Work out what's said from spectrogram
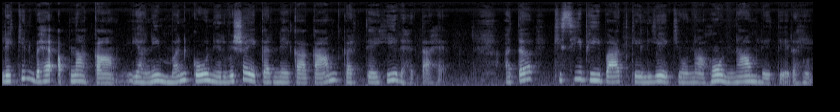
लेकिन वह अपना काम, यानी मन को निर्विषय करने का काम करते ही रहता है। अतः किसी भी बात के लिए क्यों ना हो नाम लेते रहें,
